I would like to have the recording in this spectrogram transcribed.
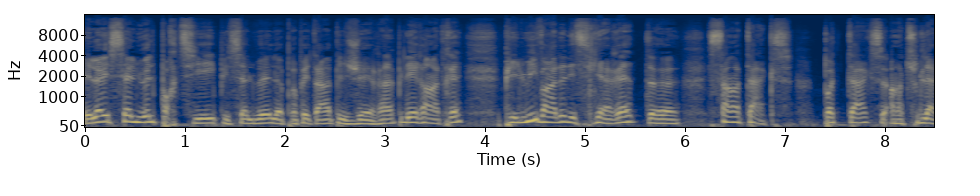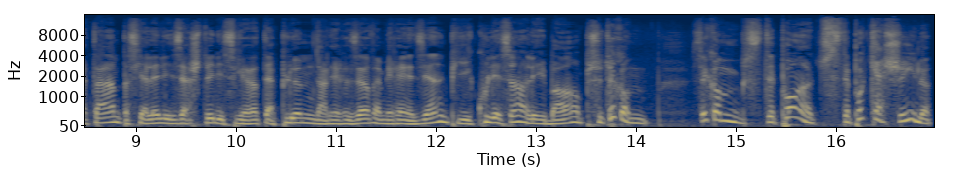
et là il saluait le portier, puis il saluait le propriétaire, puis le gérant, puis il rentrait, puis lui vendait des cigarettes euh, sans taxe pas de taxes en dessous de la table parce qu'il allait les acheter, les cigarettes à plumes dans les réserves amérindiennes, puis il coulait ça dans les bars. Puis c'était comme c'est comme c'était pas c'était pas caché là.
